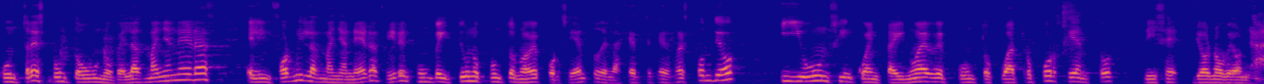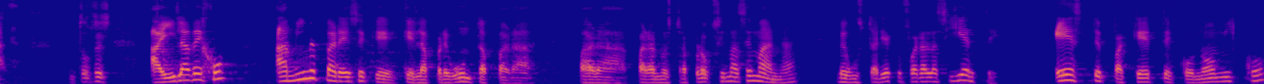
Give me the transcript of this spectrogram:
un 3.1% ve las mañaneras, el informe y las mañaneras, miren, un 21.9% de la gente que respondió y un 59.4% dice yo no veo nada. Entonces, ahí la dejo. A mí me parece que, la pregunta para, para, para nuestra próxima semana me gustaría que fuera la siguiente. Este paquete económico,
